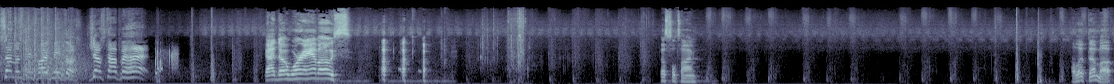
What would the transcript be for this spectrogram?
Seventy-five meters. Just up ahead. Got no more ammos. Pistol time. I lit them up.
